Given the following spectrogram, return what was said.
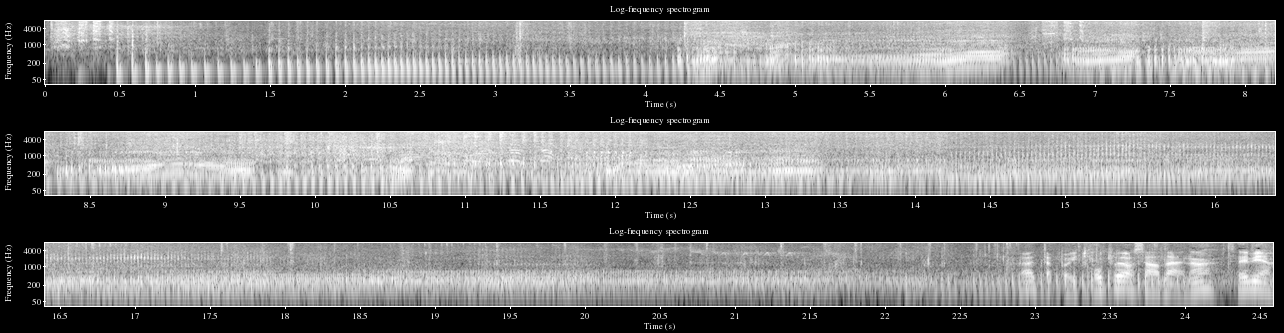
t'as trop peur, Sardane, hein C'est bien.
